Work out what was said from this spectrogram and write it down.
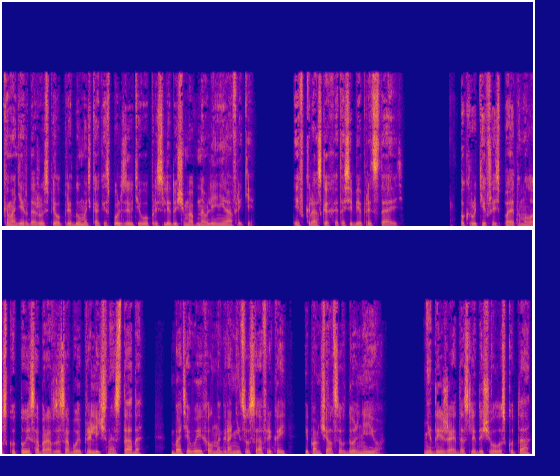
Командир даже успел придумать, как использовать его при следующем обновлении Африки. И в красках это себе представить. Покрутившись по этому лоскуту и собрав за собой приличное стадо, батя выехал на границу с Африкой и помчался вдоль нее. Не доезжая до следующего лоскута,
